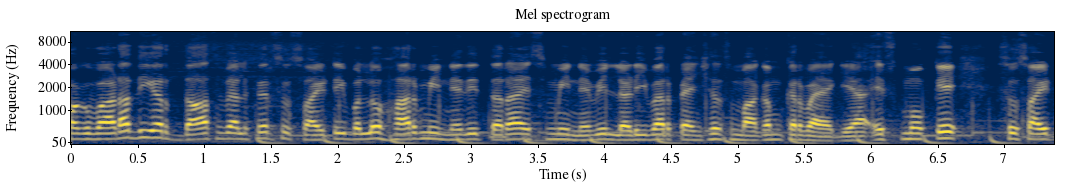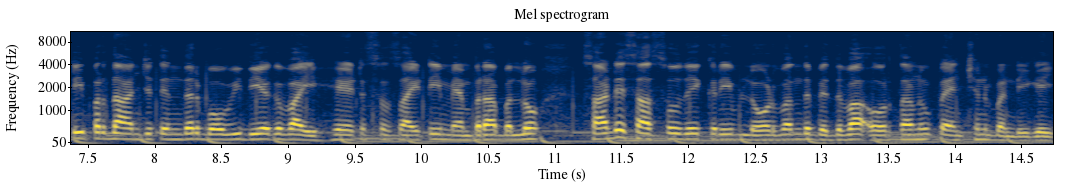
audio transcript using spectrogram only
ਫਗਵਾੜਾ ਦੀ ਅਰਦਾਸ ਵੈਲਫੇਅਰ ਸੁਸਾਇਟੀ ਵੱਲੋਂ ਹਰ ਮਹੀਨੇ ਦੀ ਤਰ੍ਹਾਂ ਇਸ ਮਹੀਨੇ ਵੀ ਲੜੀਵਾਰ ਪੈਨਸ਼ਨ ਸਮਾਗਮ ਕਰਵਾਇਆ ਗਿਆ। ਇਸ ਮੌਕੇ ਸੁਸਾਇਟੀ ਪ੍ਰਧਾਨ ਜਤਿੰਦਰ ਬੋਵੀ ਦੀ ਅਗਵਾਈ ਹੇਠ ਸੁਸਾਇਟੀ ਮੈਂਬਰਾਂ ਵੱਲੋਂ 750 ਦੇ ਕਰੀਬ ਲੋੜਵੰਦ ਵਿਧਵਾ ਔਰਤਾਂ ਨੂੰ ਪੈਨਸ਼ਨ ਵੰਡੀ ਗਈ।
